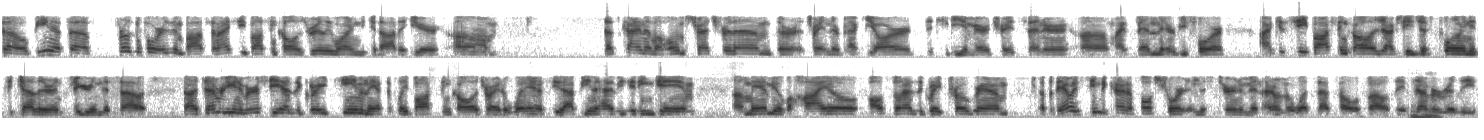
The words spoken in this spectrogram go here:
So, being that the Frozen Four is in Boston, I see Boston College really wanting to get out of here. Um, that's kind of a home stretch for them. They're it's right in their backyard, the TD Ameritrade Center. Um, I've been there before. I could see Boston College actually just pulling it together and figuring this out. Uh, Denver University has a great team, and they have to play Boston College right away. I see that being a heavy hitting game. Uh, Miami of Ohio also has a great program, uh, but they always seem to kind of fall short in this tournament. I don't know what that's all about. They've Mhm. never really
